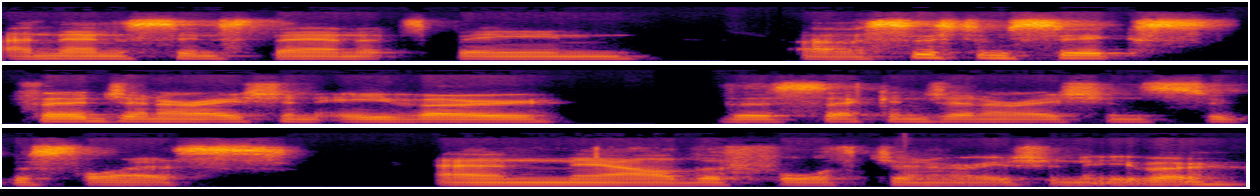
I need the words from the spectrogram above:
And then since then, it's been uh, System 6, third generation Evo, the second generation Super Slice, and now the fourth generation Evo.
